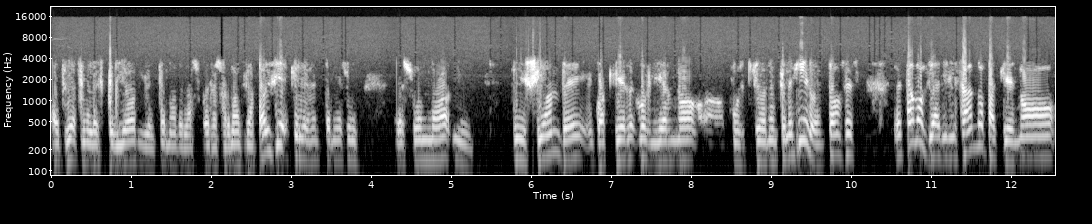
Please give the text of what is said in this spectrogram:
autoridad en el exterior y el tema de las Fuerzas Armadas y la Policía, que también es, un, es una decisión de cualquier gobierno constitucionalmente elegido. Entonces, estamos viabilizando para que no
